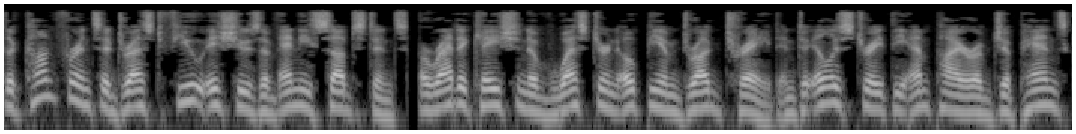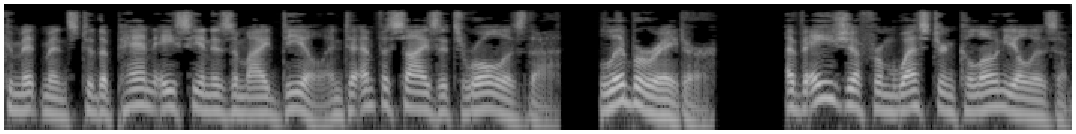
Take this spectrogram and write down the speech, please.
The conference addressed few issues of any substance, eradication of Western opium drug trade and to illustrate the Empire of Japan's commitments to the Pan-Asianism ideal and to emphasize its role as the «liberator» of Asia from Western colonialism.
